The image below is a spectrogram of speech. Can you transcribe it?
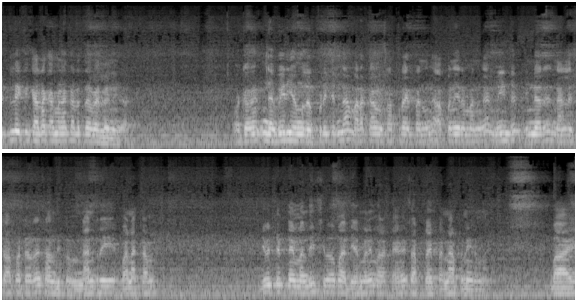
இட்லிக்கு கணக்க மெனக்கட தேவையில்லை நீங்கள் ஓகே இந்த வீடியோ உங்களுக்கு பிடிச்சிருந்தா மறக்காமல் சப்ஸ்கிரைப் பண்ணுங்கள் அப்போ நேரம் பண்ணுங்கள் மீண்டும் இன்னொரு நல்ல சாப்பாட்டோட சந்திப்போம். நன்றி வணக்கம். யூடியூப் நேம் வந்து சிவபாத்தியம் பண்ணி மறக்காம சப்ஸ்கிரைப் பண்ண அப்போ நேரம் பாய்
